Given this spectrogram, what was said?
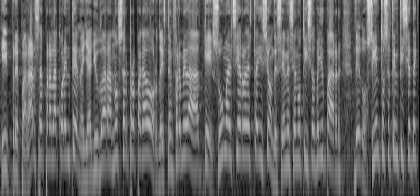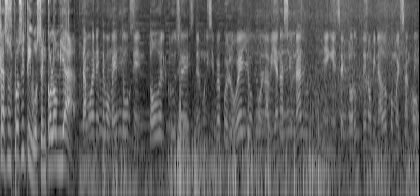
y prepararse para la cuarentena y ayudar a no ser propagador de esta enfermedad que suma el cierre de esta edición de CNC Noticias Bayupar de 277 casos casos positivos en Colombia. Estamos en este momento en todo el cruce del municipio de Pueblo Bello con la vía nacional en el sector denominado como el Sanjón.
